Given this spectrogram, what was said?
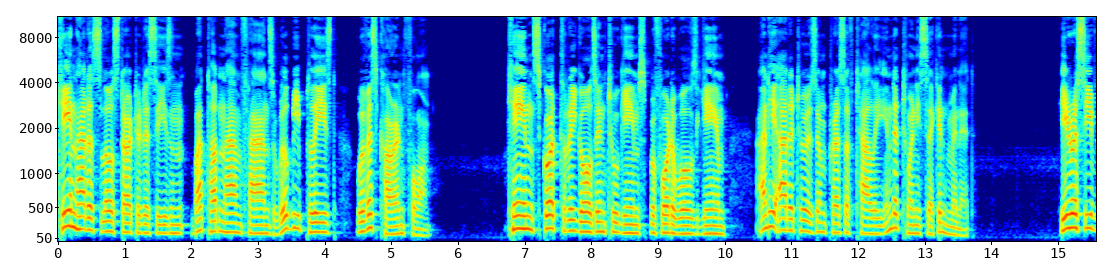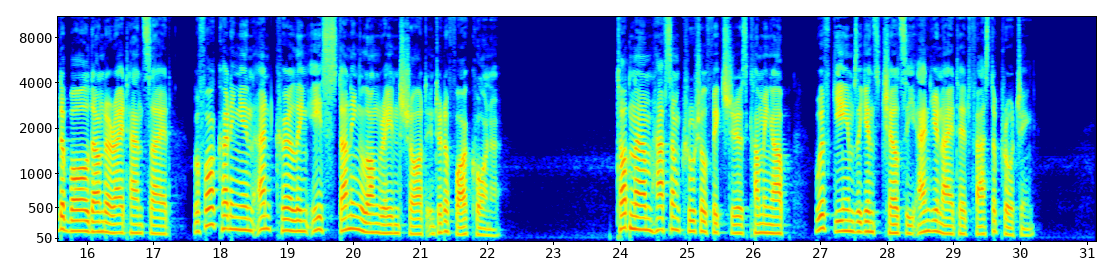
Kane had a slow start to the season, but Tottenham fans will be pleased with his current form. Kane scored three goals in two games before the Wolves game, and he added to his impressive tally in the 22nd minute. He received the ball down the right hand side before cutting in and curling a stunning long range shot into the far corner. Tottenham have some crucial fixtures coming up with games against Chelsea and United fast approaching.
